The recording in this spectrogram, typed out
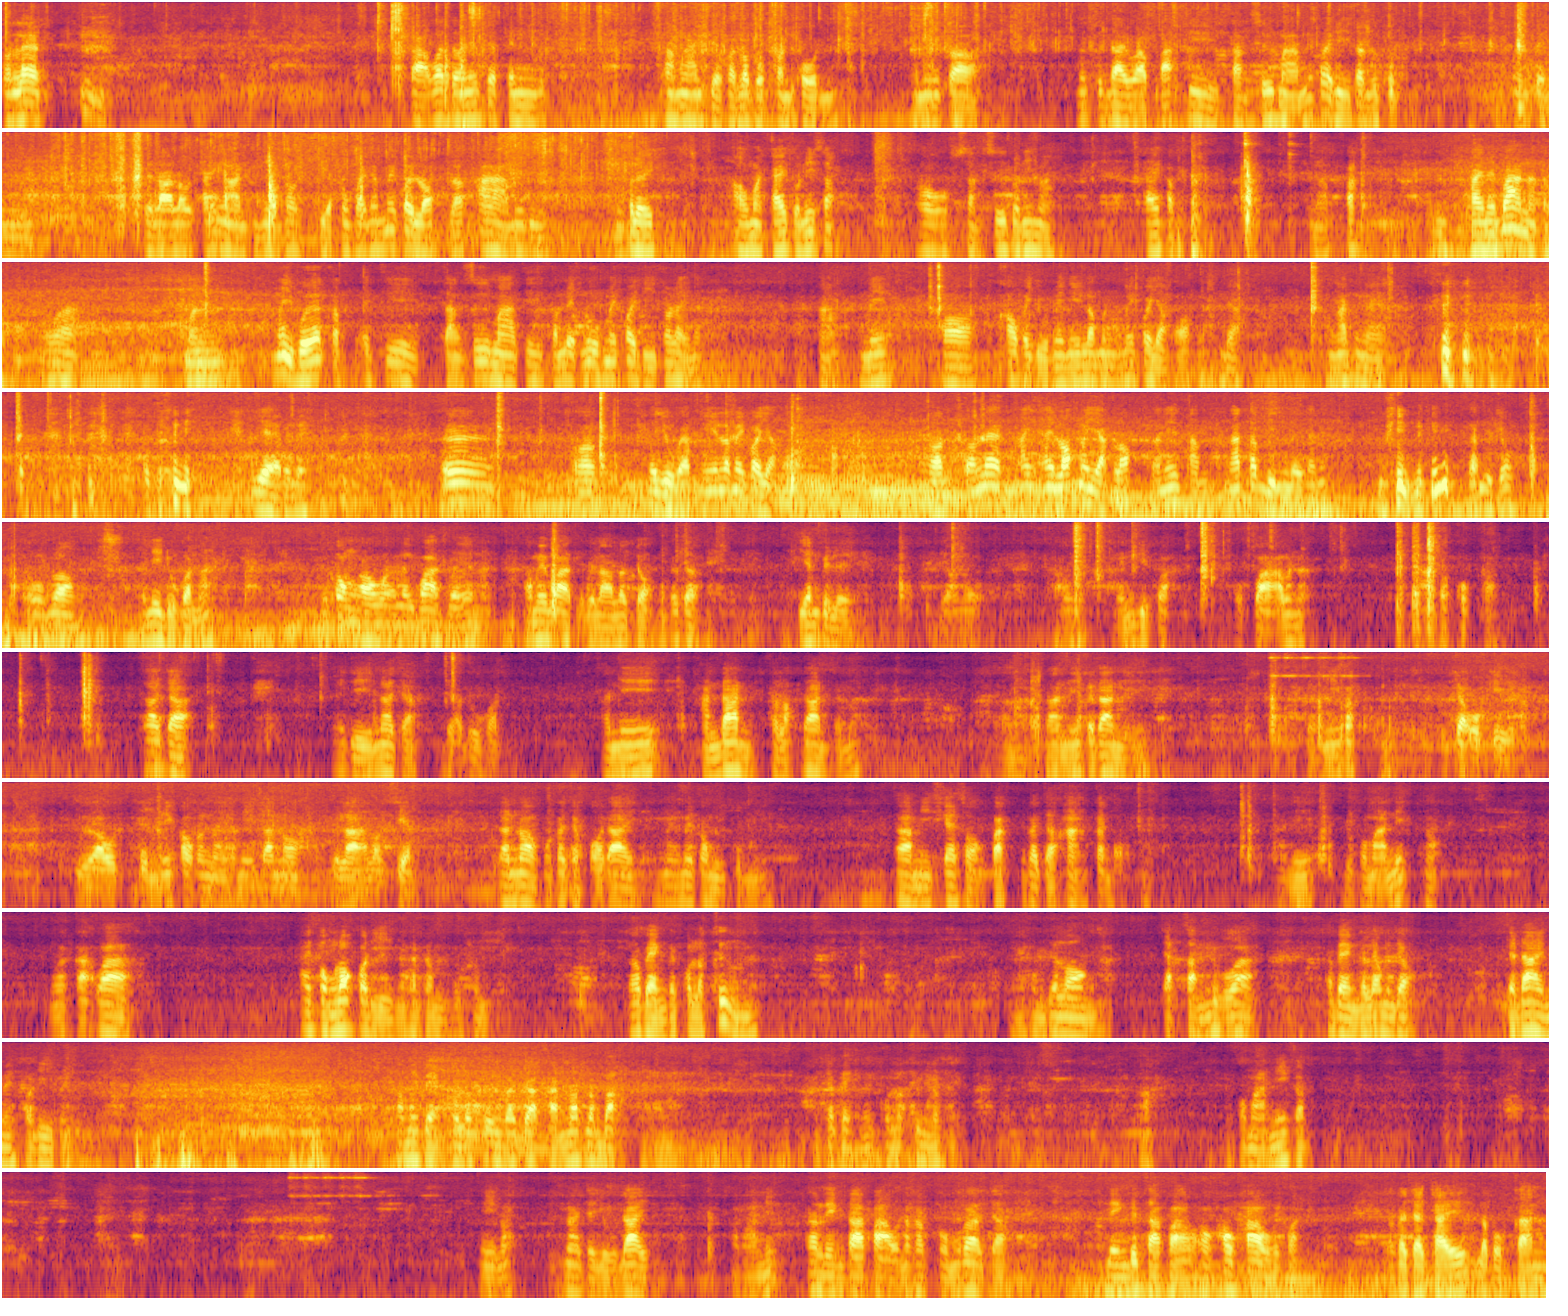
ตอนแรกกะว่าตัวนี้จะเป็นทำงานเกี่ยวกับระบบคอนโทรลอันนี้ก็นึกขึ้นได้ว่าปลั๊กที่สั่งซื้อมาไม่ค่อยดีกันรู้สึกมันเป็นเวลาเราใช้งานจริงๆเราเสียบลงไปแล้วไม่ค่อยล็อกแล้วอ้าไม่ดีผมก็เลยเอามาใช้ตัวนี้ซะเอาสั่งซื้อตัวนี้มาใช้กับนะปักภายในบ้านนะครับ เพราะว่ามันไม่เวิร์กกับไอ้ที่สั่งซื้อมาที่สำเร็จรูปไม่ค่อยดีเท่าไหร่นะอ่าอันนี้พอเข้าไปอยู่ในนี้แล้วมันไม่ค่อยอยากออกนะเดี๋ยว งัดยังไงแย่ไปเลย เออพอมาอยู่แบบนี้แล้วไม่ค่อยากออกตอนตอนแรกให้ให้ล็อกไม่อยากล็อกตอนนี้ทำงัดตะบินเลยนนี้บินท่านผู้ชมเอาผมลองอันนี้ดูก่อนนะไม่ต้องเอาอะไรวาดไว้นะถ้าไม่วาดเวลาเราจาะมันก็จะเพี้ยนไปเลย เดี๋ยวเราเอาอย่างนี้ดีกว่าเอาฝามันนะฝาประกบกับถ้าจะให้ดีน่าจะเดี๋ยวดูก่อน อันนี้หันด้านสลับด้านกันนะอ่า ด้านนี้ก็ด้านนี้แบบนี้ก็จะโอเคครับคือเอาปุ่มนี้เข้าข้างในอันนี้ด้านนอกเวลาเราเสียบด้านนอกมันก็จะพอได้ไม่ไม่ต้องมีปุ่มนี้ ถ้ามีแค่สองปลั๊กมันก็จะห่างกัน อันนี้อยู่ประมาณนี้เนาะผมก็กะว่าให้ตรงล็อกพอดีนะครับท่านผู้ชมเราแบ่งกันคนละครึ่งนะผมจะลองจัดสรรดูว่า ถ้าแบ่งกันแล้วมันจะจะได้ไหมพอดีไหมถ้าไม่แบ่งคนละครึ่งก็จะขันน็อตลำบาก จะแบ่งเป็นคนละครึ่งแล้วกันประมาณนี้ครับนี่เนาะน่าจะอยู่ได้ ประมาณนี้ถ้าเล็งตาเปล่านะครับ ผมก็จะเล็งด้วยตาเปล่าเอาเข้าๆไปก่อน แล้วก็จะใช้ระบบการ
